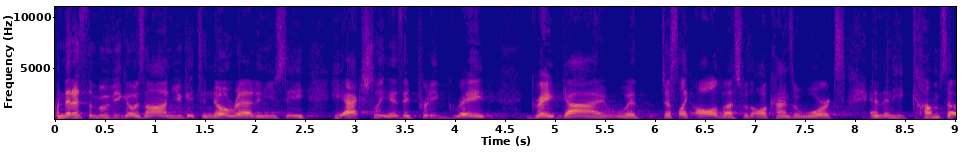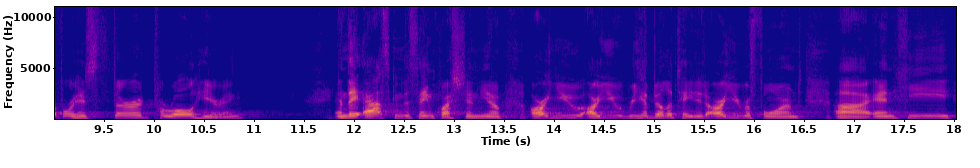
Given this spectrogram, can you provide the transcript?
And then as the movie goes on, you get to know Red and you see he actually is a pretty great, great guy with, just like all of us, with all kinds of warts. And then he comes up for his third parole hearing and they ask him the same question, you know, are you, are you rehabilitated? Are you reformed? Uh, and he,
